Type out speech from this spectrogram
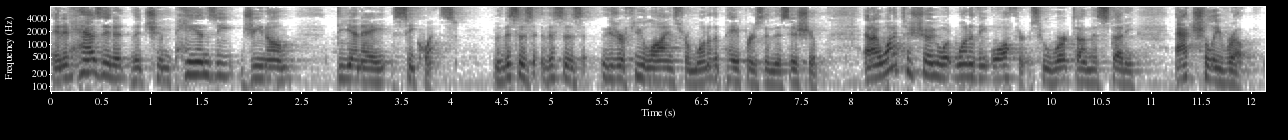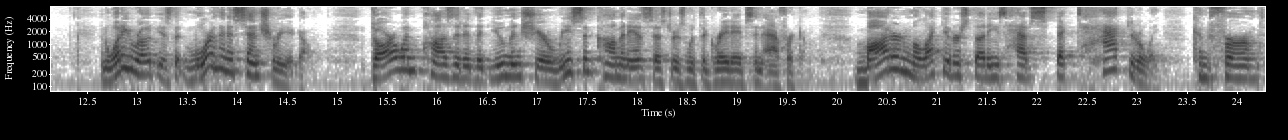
And it has in it the chimpanzee genome DNA sequence. And this is, this is, these are a few lines from one of the papers in this issue. And I wanted to show you what one of the authors who worked on this study actually wrote. And what he wrote is that more than a century ago, Darwin posited that humans share recent common ancestors with the great apes in Africa. Modern molecular studies have spectacularly confirmed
